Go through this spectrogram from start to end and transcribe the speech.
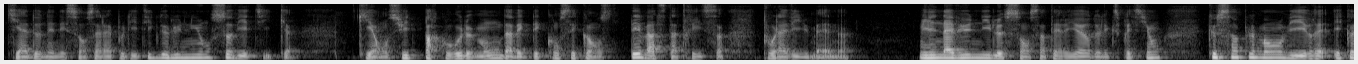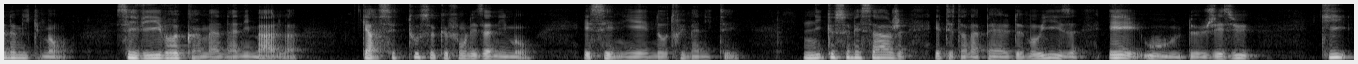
qui a donné naissance à la politique de l'Union soviétique, qui a ensuite parcouru le monde avec des conséquences dévastatrices pour la vie humaine. Il n'a vu ni le sens intérieur de l'expression que simplement vivre économiquement. C'est vivre comme un animal, car c'est tout ce que font les animaux, et c'est nier notre humanité. Ni que ce message était un appel de Moïse et ou de Jésus, qui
